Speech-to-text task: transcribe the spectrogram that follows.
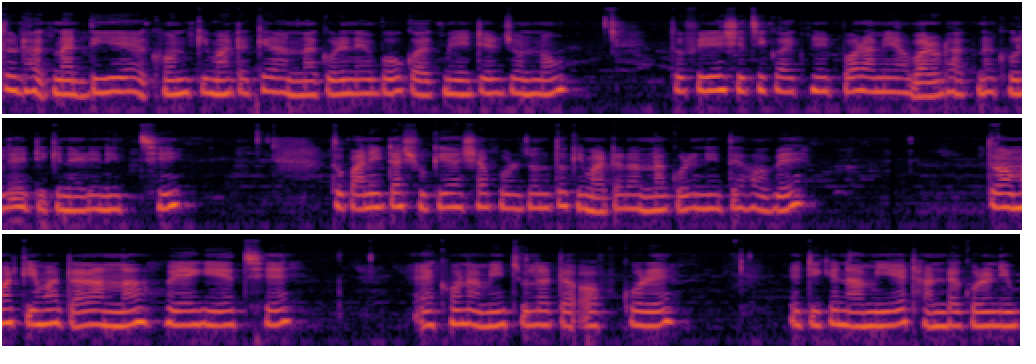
তো ঢাকনা দিয়ে এখন কিমাটাকে রান্না করে নেব কয়েক মিনিটের জন্য। তো ফিরে এসেছি কয়েক মিনিট পর আমি আবারও ঢাকনা খুলে এটিকে নেড়ে নিচ্ছি। তো পানিটা শুকিয়ে আসা পর্যন্ত কিমাটা রান্না করে নিতে হবে। তো আমার কিমাটা রান্না হয়ে গিয়েছে। এখন আমি চুলাটা অফ করে এটিকে নামিয়ে ঠান্ডা করে নিব।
